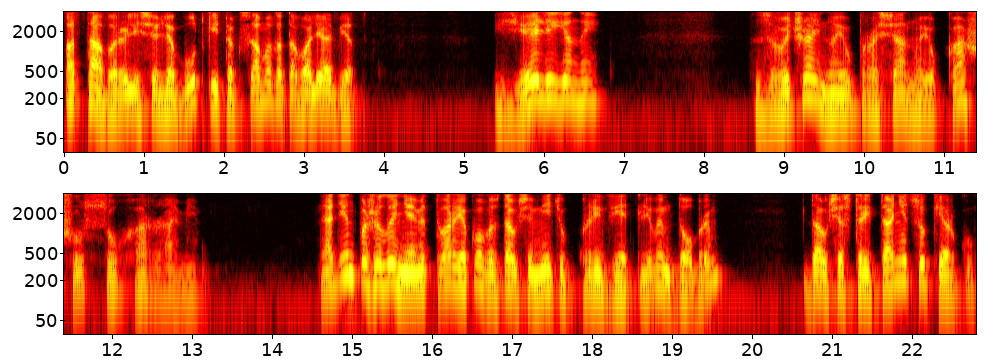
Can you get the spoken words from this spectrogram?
атабарыліся ля будкі таксама гатавалі абед ели яны звычайную прасяную кашу сухарамі Адзін пажылы немец твар якога здаўся міцю прыветлівым добрым, даўся стрытане цукерку.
